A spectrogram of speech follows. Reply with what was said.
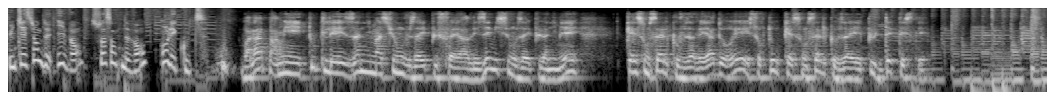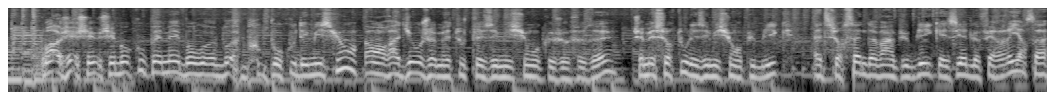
Une question de Yvan, 69 ans, on l'écoute. Voilà, parmi toutes les animations que vous avez pu faire, les émissions que vous avez pu animer, quelles sont celles que vous avez adorées et surtout quelles sont celles que vous avez pu détester? Moi, j'ai- beaucoup aimé beau- beau- beaucoup d'émissions. En radio, j'aimais toutes les émissions que je faisais. J'aimais surtout les émissions en public. Être sur scène devant un public et essayer de le faire rire, ça,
